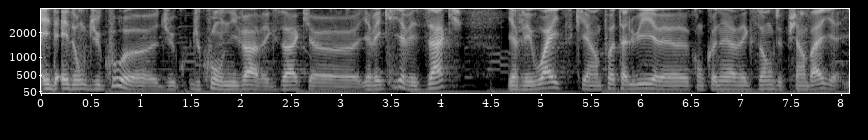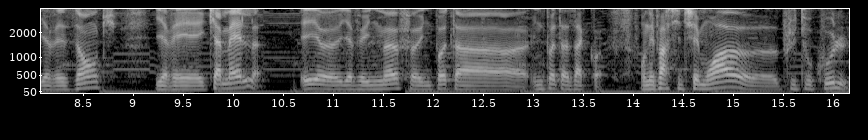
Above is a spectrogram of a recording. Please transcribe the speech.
et, donc, du coup, du, coup- on y va avec Zach. Il y avait qui? Il y avait Zach. Il y avait White, qui est un pote à lui euh, qu'on connaît avec Zank depuis un bail. Il y avait Zank. Il y avait Kamel. Et euh, il y avait une meuf, une pote à, une pote à Zach, quoi. On est parti de chez moi, euh, plutôt cool.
